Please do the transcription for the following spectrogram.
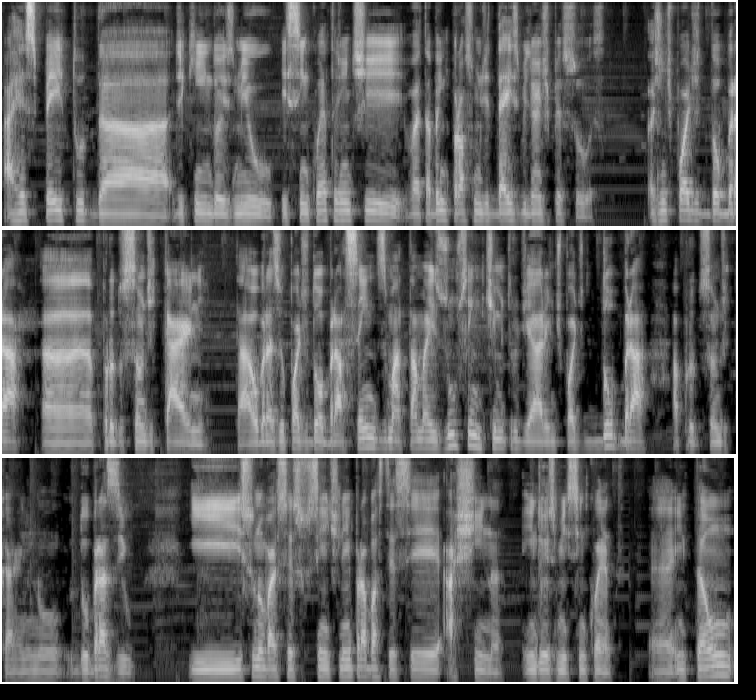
a respeito da, de que em 2050 a gente vai estar bem próximo de 10 bilhões de pessoas. A gente pode dobrar a produção de carne, tá? O Brasil pode dobrar sem desmatar mais um centímetro de área, a gente pode dobrar a produção de carne no, do Brasil. E isso não vai ser suficiente nem para abastecer a China em 2050. É, então,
